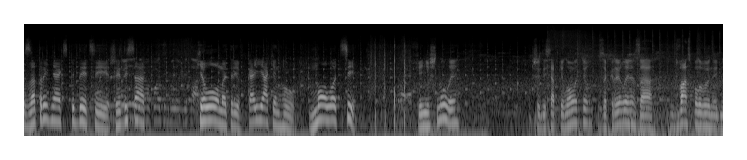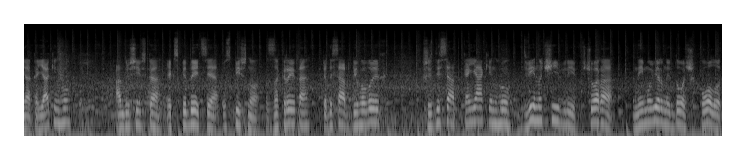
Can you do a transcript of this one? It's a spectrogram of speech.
за три дня експедиції 60 кілометрів каякінгу. Молодці! Фінішнули. 60 кілометрів закрили за 2,5 дня каякінгу. Андрушівська експедиція успішно закрита. 50 бігових, 60 каякінгу, дві ночівлі. Вчора неймовірний дощ, холод.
